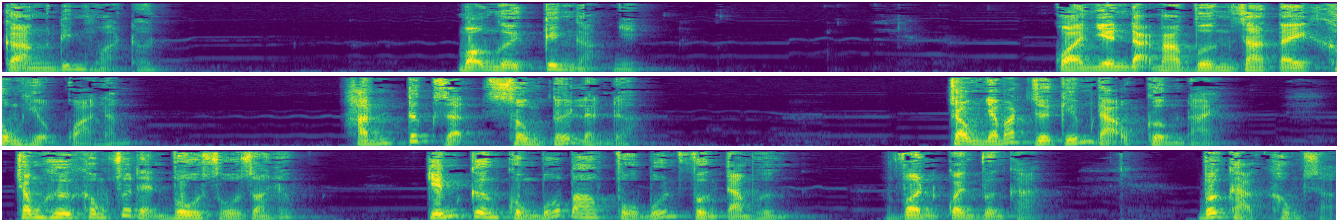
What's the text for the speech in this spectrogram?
Càng linh hoạt hơn. Mọi người kinh ngạc nhìn. Quả nhiên Đại Ma Vương ra tay không hiệu quả lắm. Hắn tức giận xông tới lần nữa. Trong nhà mắt dưới kiếm đạo cường đại, Trong hư không xuất hiện vô số gió lốc. Kiếm cương khủng bố bao phủ bốn phương tam hướng. Vần quanh Vương Khả. Vương Khả không sợ.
